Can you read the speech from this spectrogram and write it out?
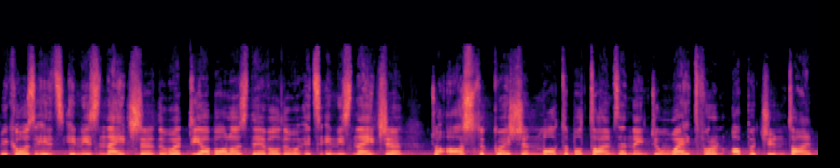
because it's in his nature, the word diabolos, devil, it's in his nature to ask the question multiple times and then to wait for an opportune time.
